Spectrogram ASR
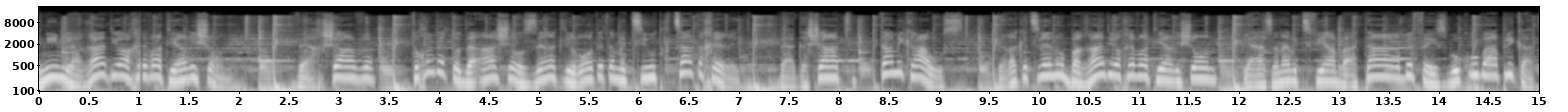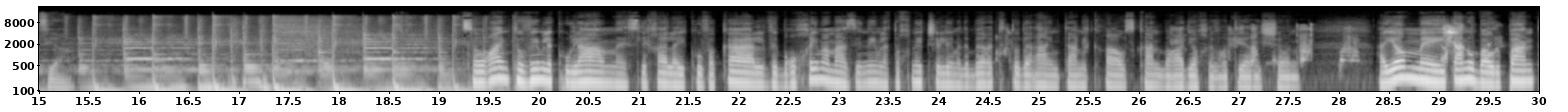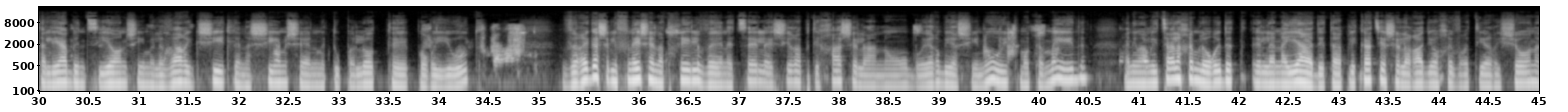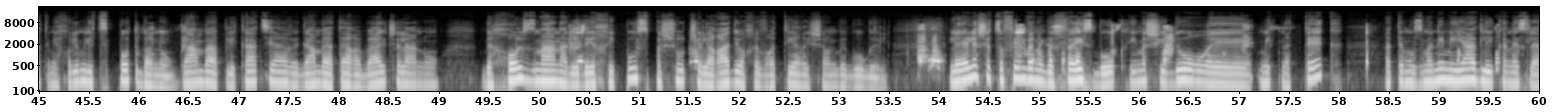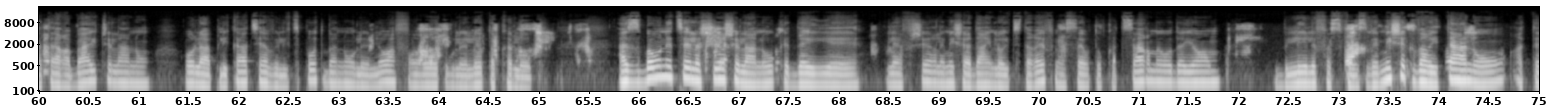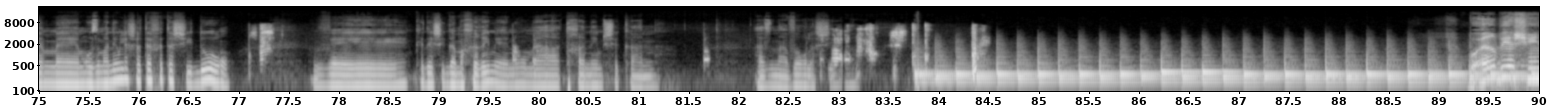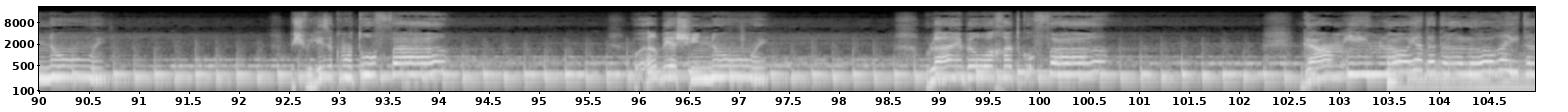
מאזינים לרדיו החברתי הראשון. ועכשיו, תוכנית התודעה שעוזרת לראות את המציאות קצת אחרת, בהגשת תמי קראוס, ורק אצלנו ברדיו החברתי הראשון, להאזנה וצפייה באתר, בפייסבוק ובאפליקציה. צהריים טובים לכולם, סליחה על העיכוב הקל, וברוכים המאזינים לתוכנית שלי מדברת תודעה עם תמי קראוס כאן ברדיו החברתי הראשון. היום אה, איתנו באולפן טליה בן ציון, שהיא מלווה רגשית לנשים שהן מטופלות אה, פוריות. ורגע שלפני שנתחיל ונצא לשיר הפתיחה שלנו, בוער בי השינוי, כמו תמיד, אני ממליצה לכם להוריד את, לנייד את האפליקציה של הרדיו החברתי הראשון. אתם יכולים לצפות בנו גם באפליקציה וגם באתר הבית שלנו, בכל זמן על ידי חיפוש פשוט של הרדיו החברתי הראשון בגוגל. לאלה שצופים בנו בפייסבוק, אם השידור אה, מתנתק, אתם מוזמנים מיד להיכנס לאתר הבית שלנו או לאפליקציה ולצפות בנו ללא הפרעות וללא תקלות. אז בואו נצא לשיר שלנו כדי uh, לאפשר למי שעדיין לא הצטרף, נעשה אותו קצר מאוד היום, בלי לפספס. ומי שכבר איתנו, אתם uh, מוזמנים לשתף את השידור, וכדי שגם אחרים ייהנו מהתכנים שכאן. אז נעבור לשיר. בוער בי השינוי, בשבילי זה כמו תרופה. בוער בי השינוי, אולי ברוח התקופה. גם אם לא ידעת, לא ראית,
